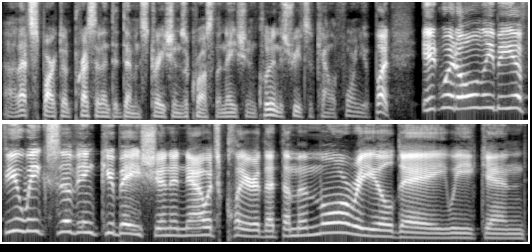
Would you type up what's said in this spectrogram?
Uh, that sparked unprecedented demonstrations across the nation, including the streets of California. But it would only be a few weeks of incubation, and now it's clear that the Memorial Day weekend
